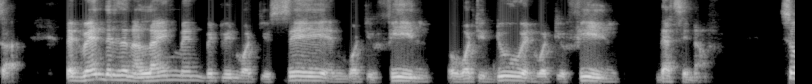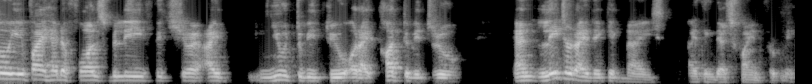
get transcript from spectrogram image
सार that when there is an alignment between what you say and what you feel or what you do and what you feel that's enough so if i had a false belief which i knew to be true or i thought to be true and later i recognized i think that's fine for me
